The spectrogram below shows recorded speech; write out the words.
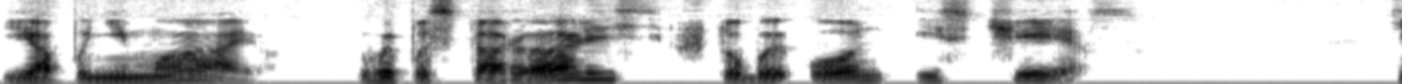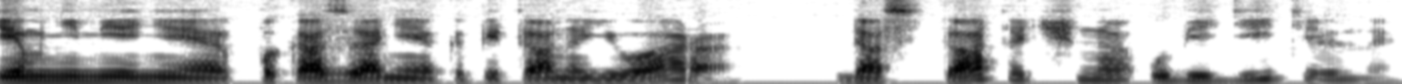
Я понимаю, вы постарались, чтобы он исчез. Тем не менее, показания капитана Юара достаточно убедительны.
